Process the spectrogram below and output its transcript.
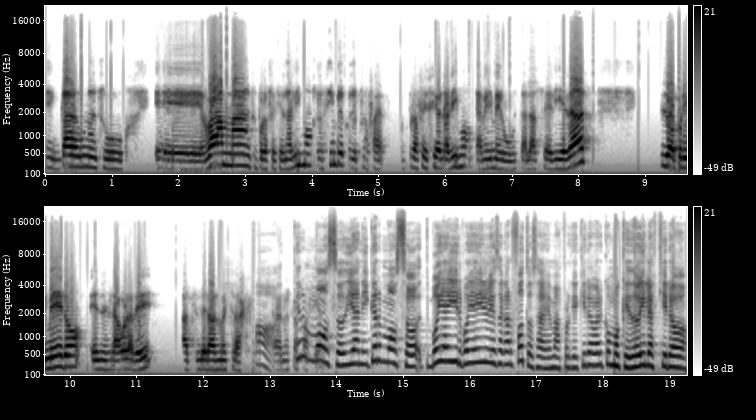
en cada uno en su eh, rama, en su profesionalismo, pero siempre con el profesionalismo que a mí me gusta, la seriedad, lo primero en la hora de atender a nuestras, Qué hermoso, Diani, qué hermoso. Voy a ir, voy a ir, voy a sacar fotos además, porque quiero ver cómo quedó y las quiero.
